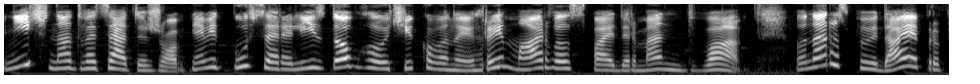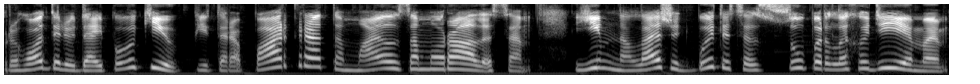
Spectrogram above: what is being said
В ніч на 20 жовтня відбувся реліз довгоочікуваної гри Marvel Spider-Man 2. Вона розповідає про пригоди людей-павуків Пітера Паркера та Майлза Моралеса. Їм належить битися з суперлиходіями,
